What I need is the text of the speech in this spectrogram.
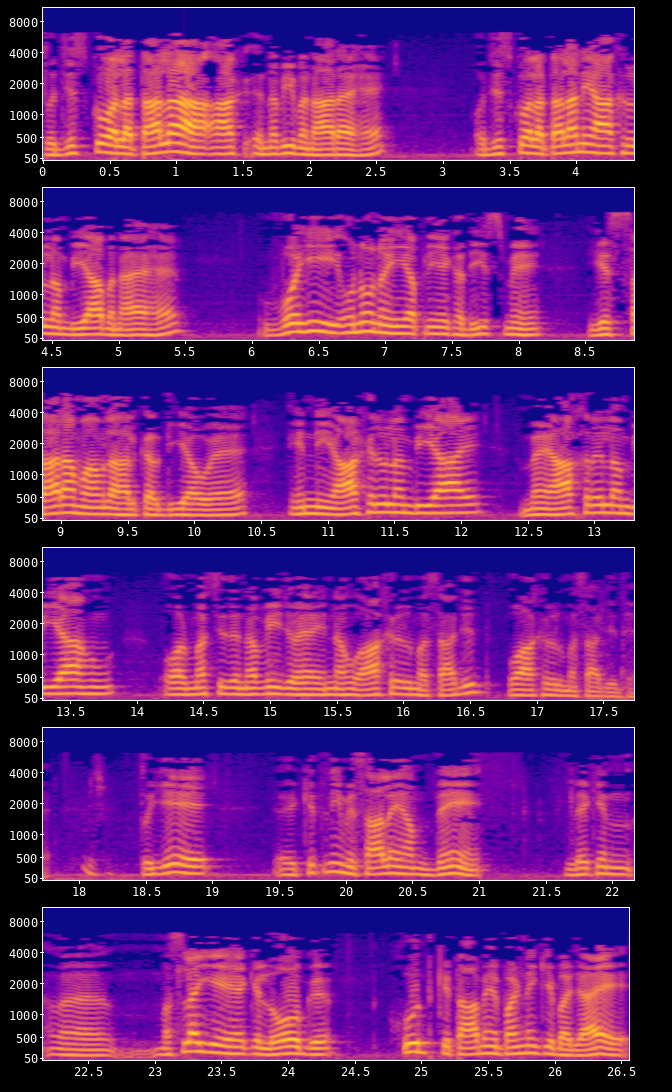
تو جس کو اللہ تعالی نبی بنا رہا ہے اور جس کو اللہ تعالیٰ نے آخر الانبیاء بنایا ہے وہی انہوں نے ہی اپنی ایک حدیث میں یہ سارا معاملہ حل کر دیا ہوا ہے۔ انی آخر الانبیاء میں آخر الانبیاء ہوں اور مسجد نبی جو ہے انہوں آخر المساجد وہ آخر المساجد ہے۔ جی۔ تو یہ کتنی مثالیں ہم دیں لیکن مسئلہ یہ ہے کہ لوگ خود کتابیں پڑھنے کی بجائے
